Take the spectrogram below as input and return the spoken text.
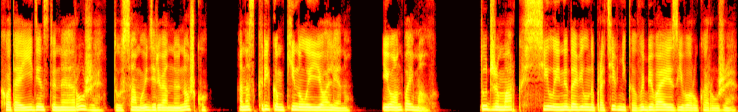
Хватая единственное оружие, ту самую деревянную ножку, она с криком кинула ее Олену. И он поймал. Тут же Марк с силой надавил на противника, выбивая из его рук оружие.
